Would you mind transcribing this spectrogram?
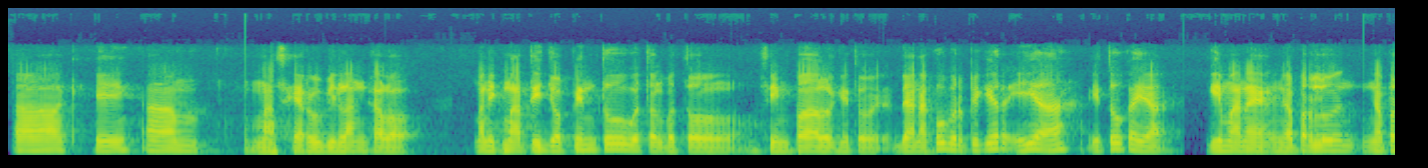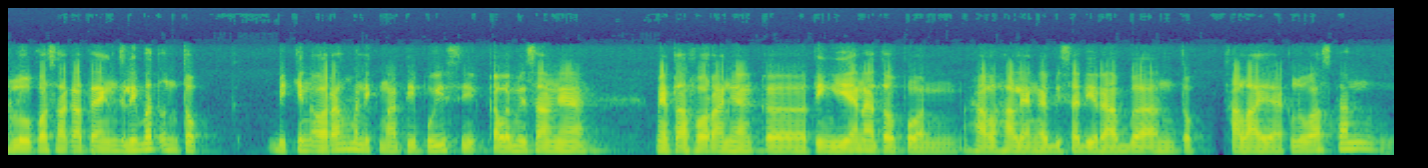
Uh, Oke, okay. um, Mas Heru bilang kalau menikmati Jokpin tuh betul-betul simple gitu. Dan aku berpikir iya itu kayak gimana ya nggak perlu nggak perlu kosakata yang jelimet untuk bikin orang menikmati puisi. Kalau misalnya metaforanya ketinggian ataupun hal-hal yang nggak bisa diraba untuk halayak luas kan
